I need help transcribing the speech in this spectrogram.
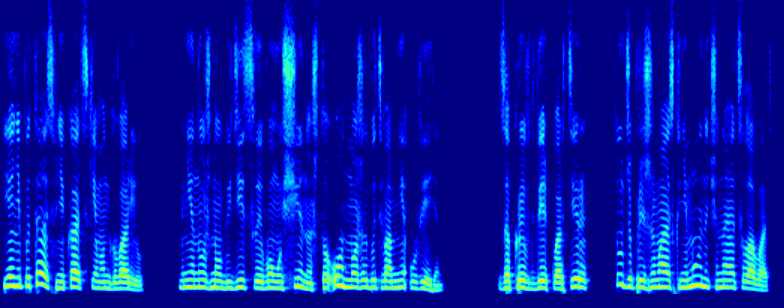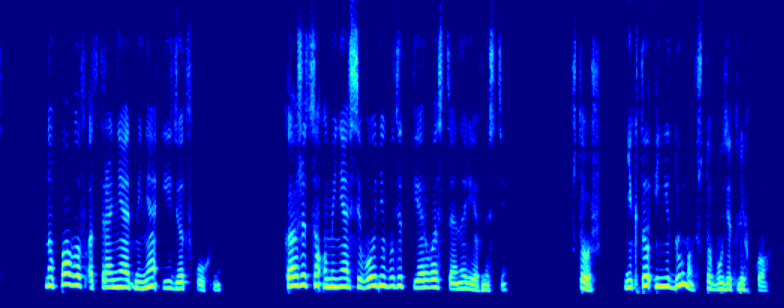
Я не пытаюсь вникать, с кем он говорил. Мне нужно убедить своего мужчину, что он может быть во мне уверен. Закрыв дверь квартиры, тут же прижимаюсь к нему и начинаю целовать. Но Павлов отстраняет меня и идет в кухню. Кажется, у меня сегодня будет первая сцена ревности. Что ж, никто и не думал, что будет легко.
